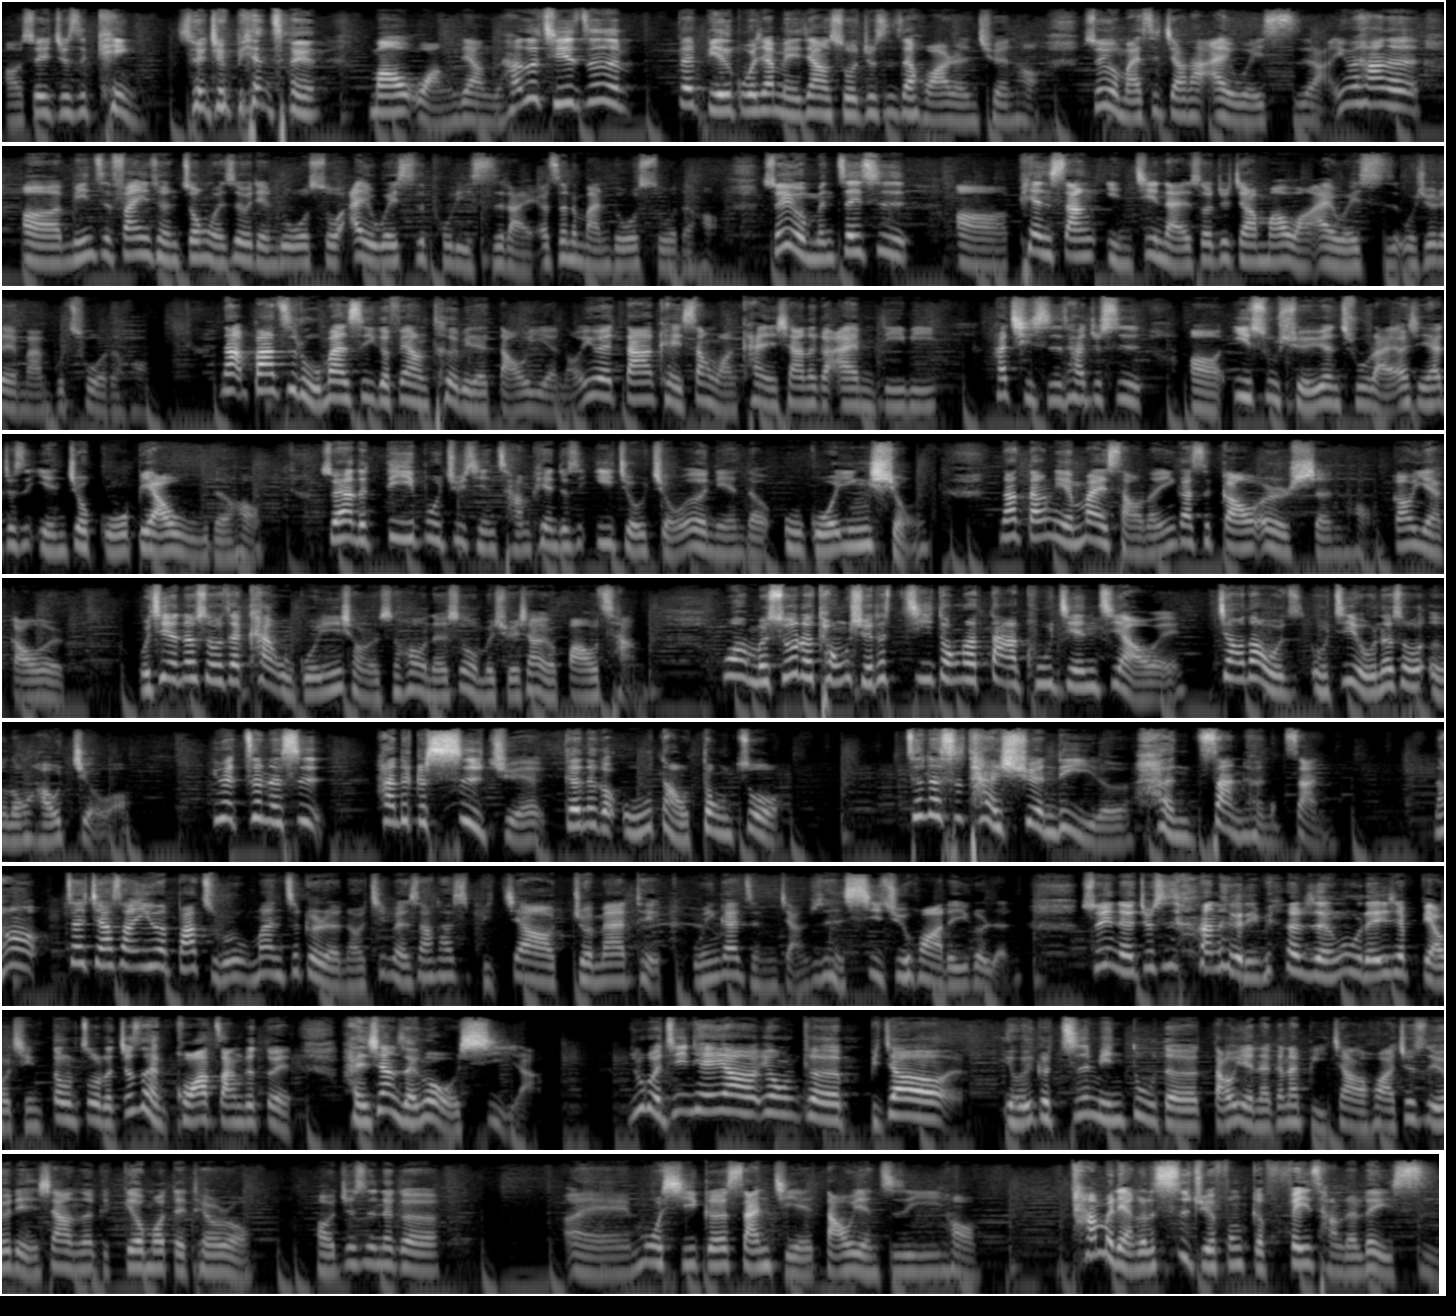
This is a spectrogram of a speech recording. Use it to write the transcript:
啊，所以就是 King，所以就变成猫王这样子。他说其实真的。在别的国家没这样说，就是在华人圈哈，所以我们还是叫他艾维斯啦，因为他的呃名字翻译成中文是有点啰嗦，艾维斯普里斯莱，呃，真的蛮啰嗦的哈，所以我们这次呃片商引进来的时候就叫猫王艾维斯，我觉得也蛮不错的哈。那巴兹鲁曼是一个非常特别的导演哦，因为大家可以上网看一下那个 IMDB，他其实他就是呃艺术学院出来，而且他就是研究国标舞的哈。所以他的第一部剧情长片就是一九九二年的《五国英雄》。那当年麦嫂呢，应该是高二生哈，高一还高二。我记得那时候在看《五国英雄》的时候呢，是我们学校有包场，哇，我们所有的同学都激动到大哭尖叫，哎，叫到我，我记得我那时候耳聋好久哦，因为真的是他那个视觉跟那个舞蹈动作真的是太绚丽了，很赞很赞。然后再加上，因为巴兹鲁曼这个人哦，基本上他是比较 dramatic，我应该怎么讲，就是很戏剧化的一个人。所以呢，就是他那个里面的人物的一些表情动作的，就是很夸张，就对，很像人偶戏啊。如果今天要用一个比较有一个知名度的导演来跟他比较的话，就是有点像那个 Guillermo del Toro，哦，就是那个哎墨西哥三杰导演之一哈、哦，他们两个的视觉风格非常的类似。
